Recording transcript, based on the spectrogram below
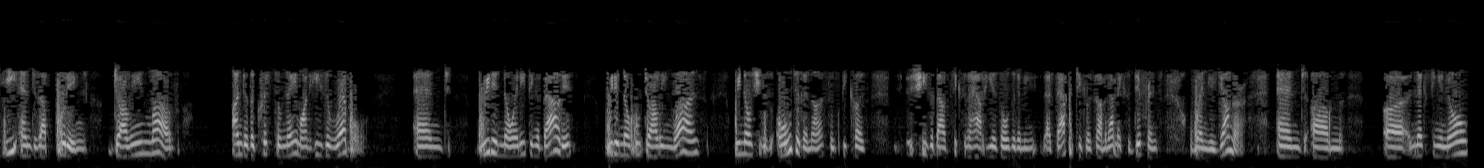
he ended up putting Darlene Love under the crystal name on He's a Rebel. And we didn't know anything about it. We didn't know who Darlene was. We know she was older than us. It's because she's about six and a half years older than me at that particular time, and that makes a difference when you're younger. And um, uh, next thing you know,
